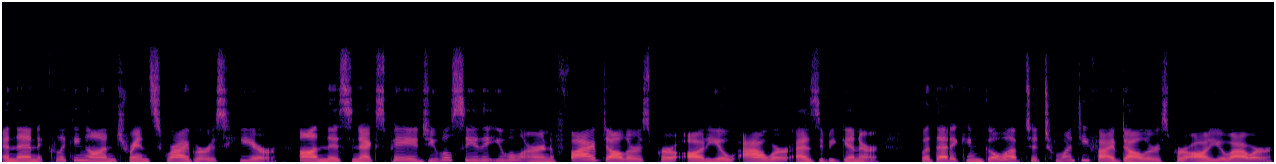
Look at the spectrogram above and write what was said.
and then clicking on transcribers here. On this next page, you will see that you will earn $5 per audio hour as a beginner, but that it can go up to $25 per audio hour.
